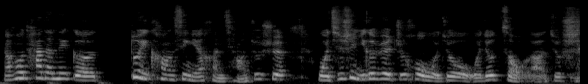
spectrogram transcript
然后他的那个。对抗性也很强，就是我其实一个月之后我就我就走了，就是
